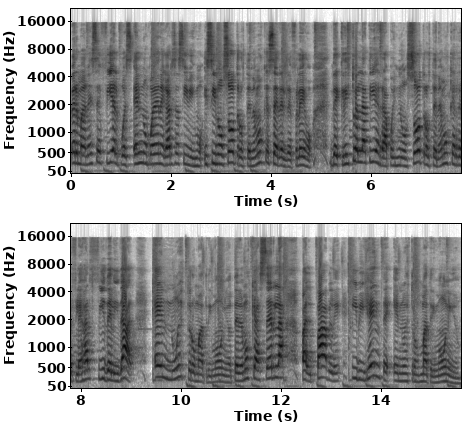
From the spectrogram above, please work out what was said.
permanece fiel, pues Él no puede negarse a sí mismo. Y si nosotros tenemos que ser el reflejo de Cristo en la tierra, pues nosotros tenemos que reflejar fidelidad en nuestro matrimonio. Tenemos que hacerla palpable y vigente en nuestros matrimonios.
